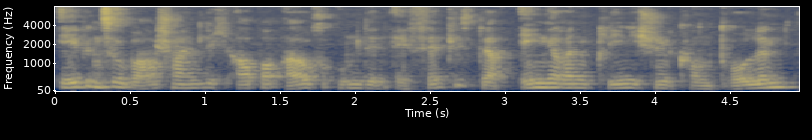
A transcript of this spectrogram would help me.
ebenso wahrscheinlich aber auch um den Effekt der engeren klinischen Kontrollen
